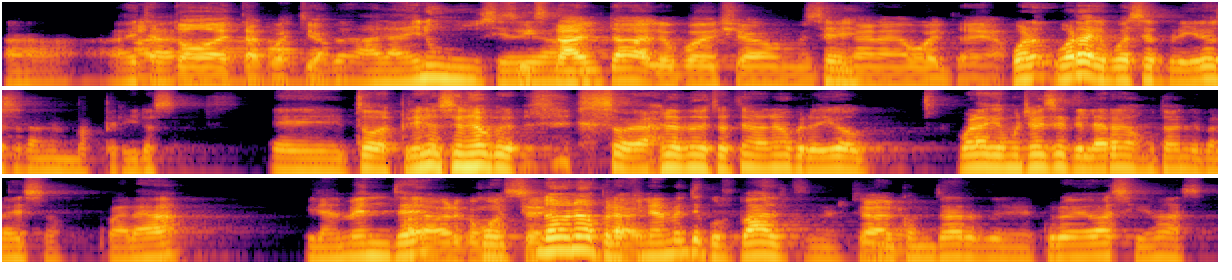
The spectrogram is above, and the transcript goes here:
A, A toda esta cuestión. A, la denuncia. Si digamos. salta, lo pueden llevar a Sí. de vuelta, digamos. Guarda, que puede ser peligroso también, más peligroso. Eh, todo es peligroso, ¿no? Pero eso, hablando de estos temas, no, pero digo, guarda que muchas veces te largan justamente para eso. Para finalmente. Para ver cómo hacer, no, no, claro. finalmente culparte, Claro. encontrar eh, pruebas y demás.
